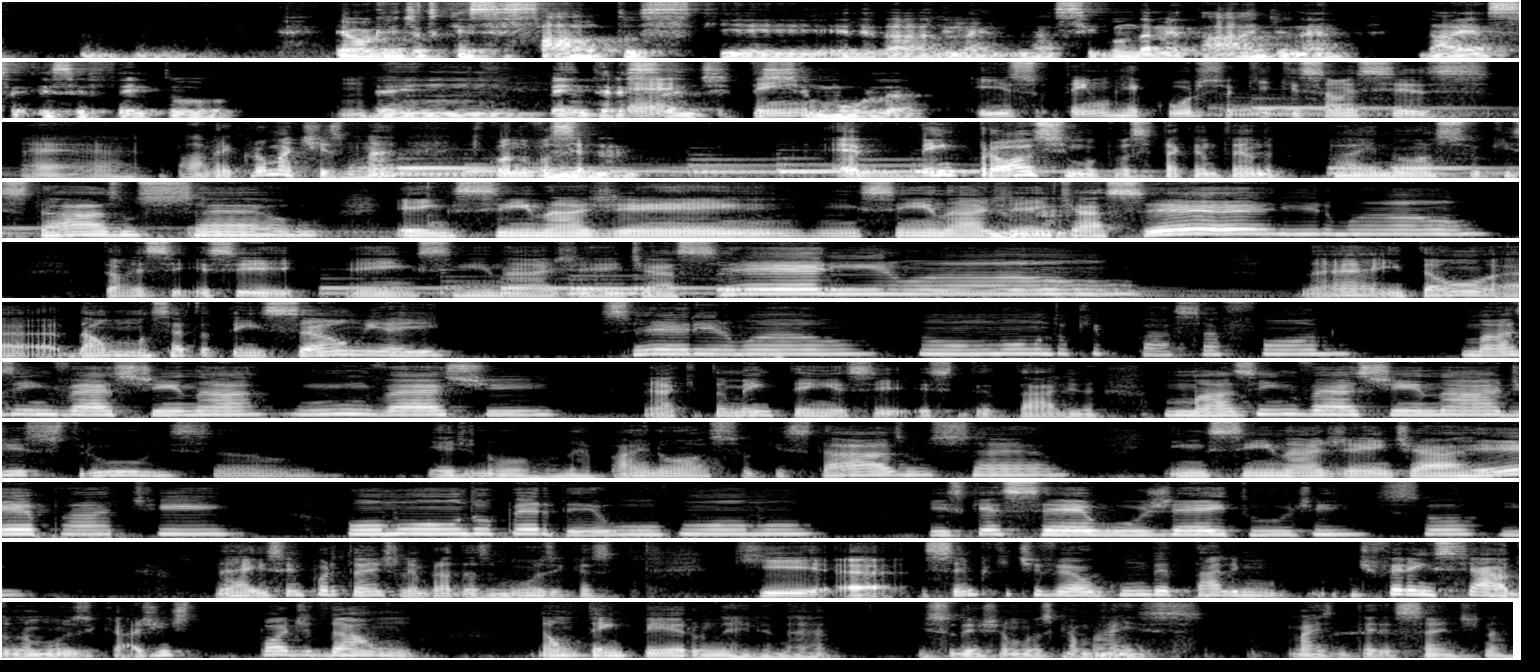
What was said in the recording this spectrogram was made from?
Eu acredito que esses saltos que ele dá ali na, na segunda metade, né, dá esse, esse efeito uhum. bem, bem interessante, é, tem, estimula. Isso, tem um recurso aqui que são esses, é, a palavra é cromatismo, né, que quando você uhum. É bem próximo que você está cantando, Pai nosso que estás no céu, ensina a gente, ensina a gente a ser irmão. Então, esse, esse ensina a gente a ser irmão, né? Então, uh, dá uma certa tensão e aí, ser irmão num mundo que passa fome, mas investe na, investe. Né? Aqui também tem esse, esse detalhe, né? Mas investe na destruição. E aí, de novo, né? Pai nosso que estás no céu ensina a gente a repartir. O mundo perdeu o rumo, esqueceu o jeito de sorrir. Né? Isso é importante lembrar das músicas, que é, sempre que tiver algum detalhe diferenciado na música, a gente pode dar um, dar um tempero nele, né? Isso deixa a música mais, mais interessante, né?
